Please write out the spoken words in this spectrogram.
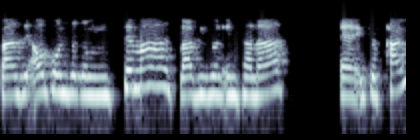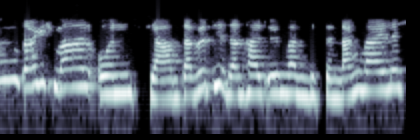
quasi auf unserem Zimmer. Es war wie so ein Internat äh, gefangen, sage ich mal. Und ja, da wird dir dann halt irgendwann ein bisschen langweilig.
